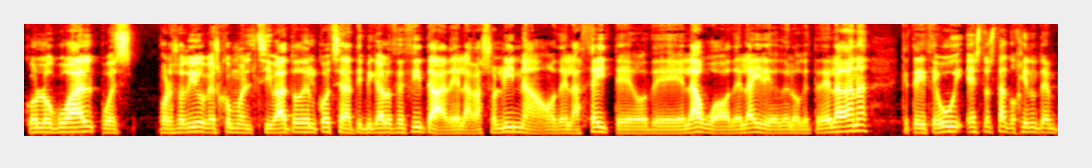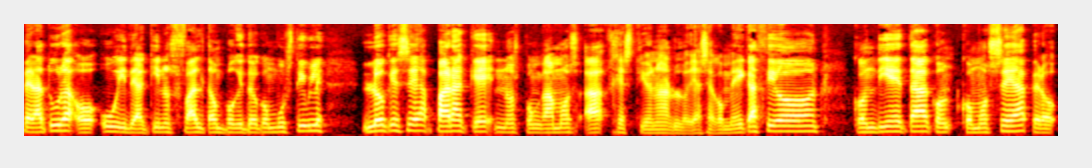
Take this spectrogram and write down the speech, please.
Con lo cual, pues por eso digo que es como el chivato del coche, la típica lucecita de la gasolina o del aceite o del agua o del aire o de lo que te dé la gana, que te dice, uy, esto está cogiendo temperatura o uy, de aquí nos falta un poquito de combustible, lo que sea para que nos pongamos a gestionarlo, ya sea con medicación con dieta, con como sea, pero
